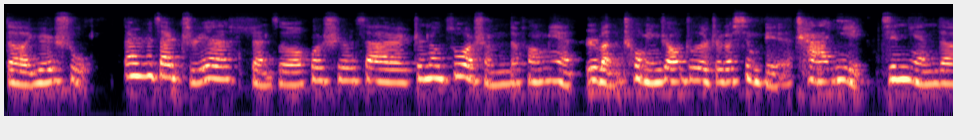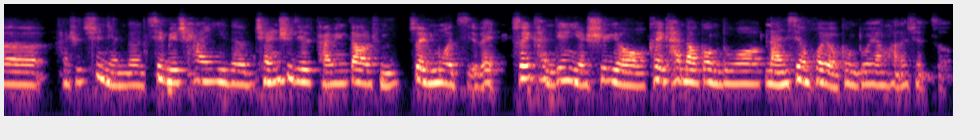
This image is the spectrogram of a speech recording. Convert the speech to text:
的约束。但是在职业选择或是在真正做什么的方面，日本的臭名昭著的这个性别差异，今年的还是去年的性别差异的全世界排名到了什么最末几位，所以肯定也是有可以看到更多男性会有更多样化的选择，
